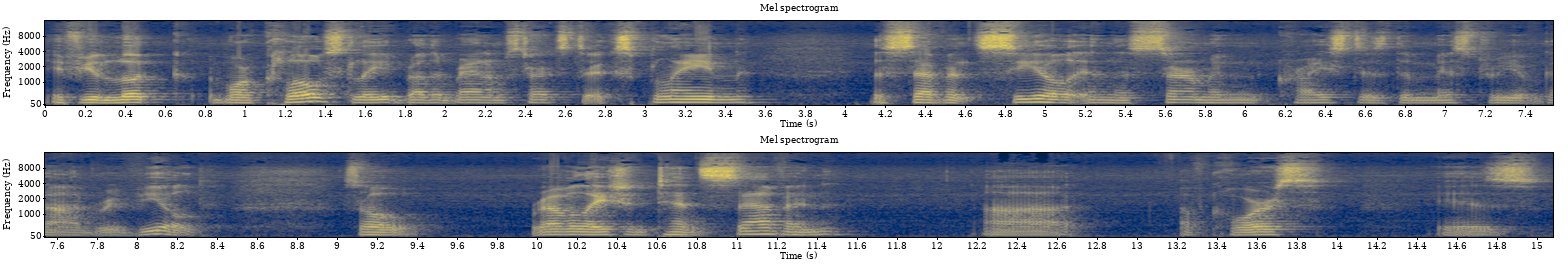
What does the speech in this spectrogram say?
if you look more closely brother branham starts to explain the seventh seal in the sermon christ is the mystery of god revealed. So revelation 10 7 uh, of course, is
